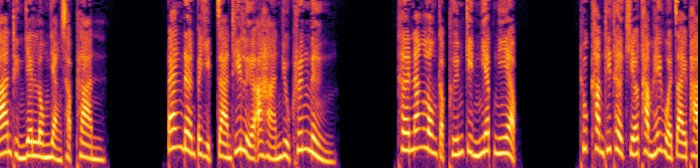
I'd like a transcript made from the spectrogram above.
บ้านถึงเย็นลงอย่างฉับพลัน แป้งเดินไปหยิบจานที่เหลืออาหารอยู่ครึ่งหนึ่ง เธอนั่งลงกับพื้นกินเงียบๆ ทุกคำที่เธอเคี้ยวทำให้หัวใจพา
